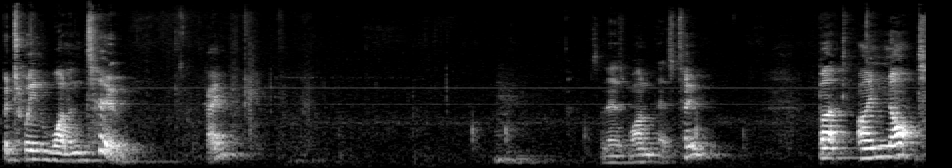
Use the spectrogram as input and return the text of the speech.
between 1 and 2. Okay? So there's 1, there's 2. But I'm not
